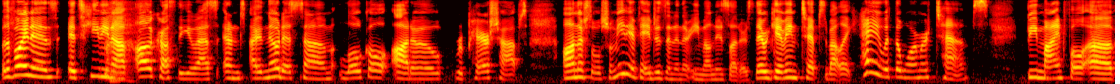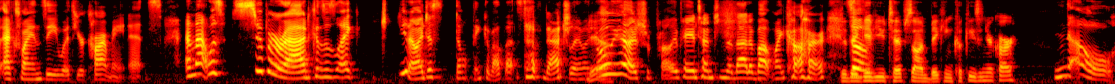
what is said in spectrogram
But the point is, it's heating up all across the US. And I noticed some local auto repair shops on their social media pages and in their email newsletters. They were giving tips about, like, hey, with the warmer temps, be mindful of X, Y, and Z with your car maintenance. And that was super rad because it was like, you know, I just don't think about that stuff naturally. I'm like, yeah. oh yeah, I should probably pay attention to that about my car. Did so, they give you tips on baking cookies in your car? No.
